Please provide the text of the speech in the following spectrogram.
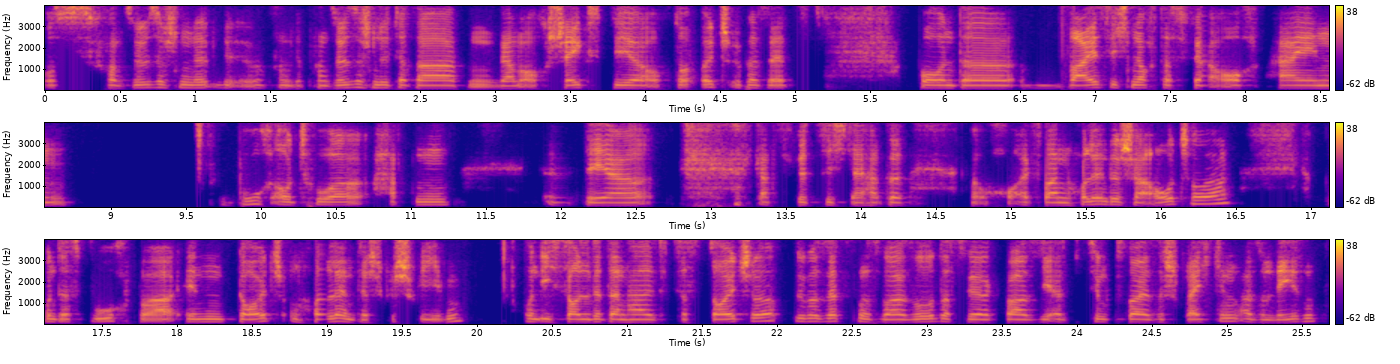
aus französischen, von französischen Literaten. Wir haben auch Shakespeare auf Deutsch übersetzt. Und äh, weiß ich noch, dass wir auch ein Buchautor hatten, der ganz witzig, der hatte, es war ein holländischer Autor und das Buch war in Deutsch und Holländisch geschrieben. Und ich sollte dann halt das Deutsche übersetzen. Es war so, dass wir quasi äh, beziehungsweise sprechen, also lesen.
